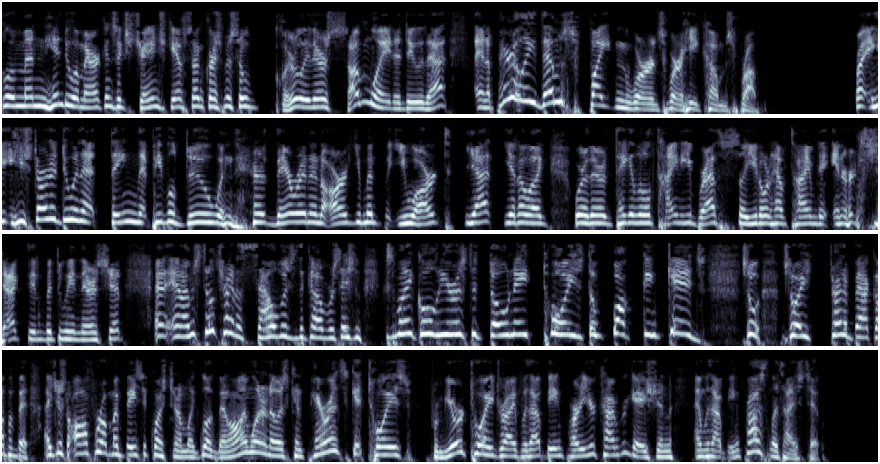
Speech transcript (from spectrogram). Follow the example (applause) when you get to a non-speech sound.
Muslim and Hindu Americans exchange gifts on Christmas, so clearly there's some way to do that. And apparently them's fighting words where he comes from. Right, he, he started doing that thing that people do when (laughs) they're they're in an argument, but you aren't yet. You know, like where they're taking little tiny breaths, so you don't have time to (laughs) interject in between their shit. And, and I'm still trying to salvage the conversation because my goal here is to donate toys to fucking kids. So so I try to back up a bit. I just offer up my basic question. I'm like, look, man, all I want to know is can parents get toys from your toy drive without being part of your congregation and without being proselytized to?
